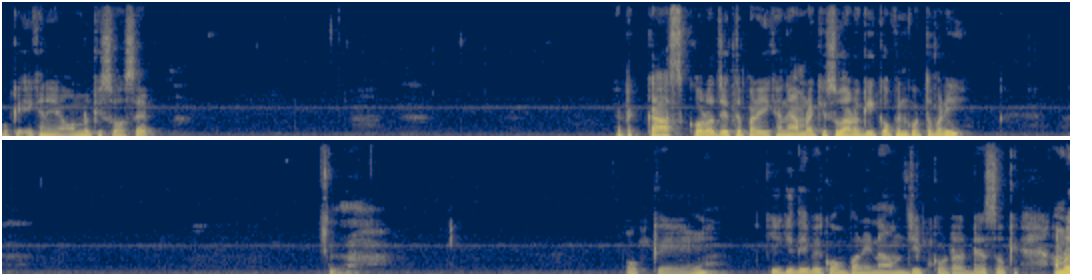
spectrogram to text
ওকে এখানে অন্য কিছু আছে। একটা কাজ করা যেতে পারে এখানে, আমরা কিছু আরও কি ওপেন করতে পারি। ওকে কী কী দেবে কোম্পানি নাম জিপ কোড অ্যাড্রেস ওকে আমরা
